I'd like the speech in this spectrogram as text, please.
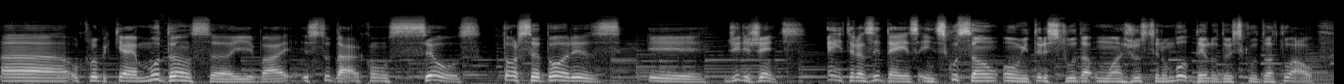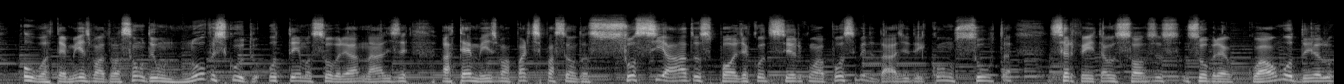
ah, o clube quer mudança e vai estudar com seus torcedores e dirigentes. Entre as ideias em discussão, o Inter estuda um ajuste no modelo do escudo atual, ou até mesmo a adoção de um novo escudo. O tema sobre a análise, até mesmo a participação dos associados pode acontecer com a possibilidade de consulta ser feita aos sócios sobre qual modelo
